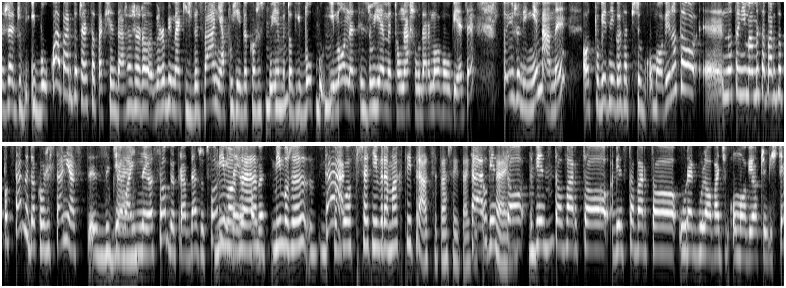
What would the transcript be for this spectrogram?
rzecz w e-booku, a bardzo często tak się zdarza, że ro, robimy jakieś wyzwania, a później wykorzystujemy to w e-booku i monetyzujemy tą naszą darmową wiedzę, to jeżeli nie mamy odpowiedniego zapisu w umowie, no to, e, no to nie mamy za bardzo podstawy do korzystania z, z dzieła Okej. innej osoby, prawda, z utworu Mimo innej że, osoby. mimo, że to Tak. było wcześniej w ramach tej pracy naszej takiej. Tak, Okej. więc, to, Mhm. więc, to warto, więc to warto uregulować w umowie oczywiście.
